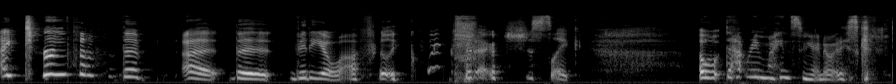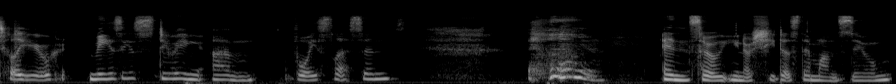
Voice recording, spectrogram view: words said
I turned the the uh the video off really quick, but I was just like, oh, that reminds me. I know what I was gonna tell you. Maisie's doing um voice lessons. and so, you know, she does them on Zoom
